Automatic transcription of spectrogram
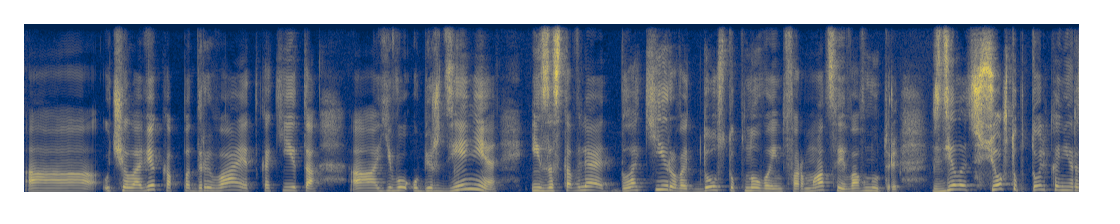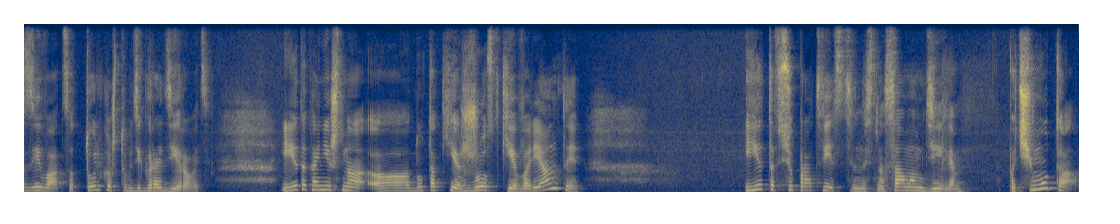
а, у человека подрывает какие-то а, его убеждения и заставляет блокировать доступ новой информации вовнутрь? Сделать все, чтобы только не развиваться, только чтобы деградировать. И это, конечно, а, ну, такие жесткие варианты. И это все про ответственность на самом деле. Почему-то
